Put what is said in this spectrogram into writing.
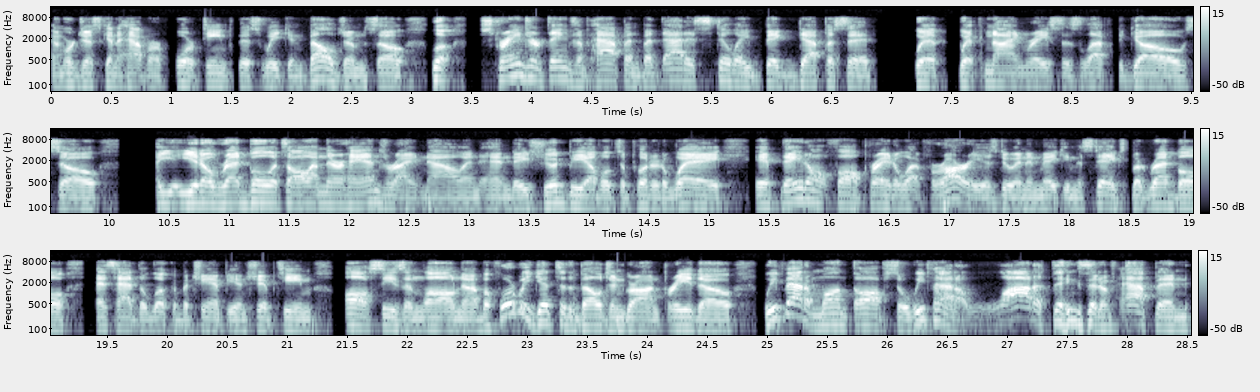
and we're just going to have our 14th this week in Belgium. So look, stranger things have happened, but that is still a big deficit with with nine races left to go. So you know red bull it's all in their hands right now and and they should be able to put it away if they don't fall prey to what ferrari is doing and making mistakes. But red bull has had the look of a championship team all season long. Now before we get to the belgian grand prix though we've had a month off so we've had a lot of things that have happened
